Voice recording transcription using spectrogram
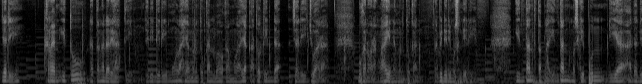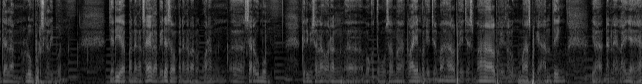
jadi keren itu datangnya dari hati. Jadi dirimu lah yang menentukan bahwa kamu layak atau tidak jadi juara. Bukan orang lain yang menentukan, tapi dirimu sendiri. Intan tetaplah Intan meskipun dia ada di dalam lumpur sekalipun. Jadi ya pandangan saya gak beda sama pandangan orang, orang uh, secara umum. Jadi misalnya orang uh, mau ketemu sama klien pakai jam mahal, pakai jas mahal, pakai kalung emas, pakai anting, ya dan lain-lainnya ya.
